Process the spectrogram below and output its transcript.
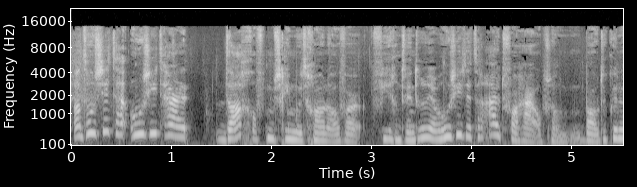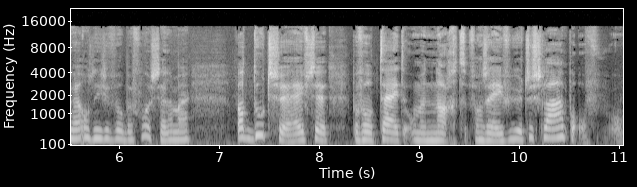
Want hoe ziet, haar, hoe ziet haar dag, of misschien moet het gewoon over 24 uur hoe ziet het eruit voor haar op zo'n boot? Daar kunnen wij ons niet zoveel bij voorstellen. Maar wat doet ze? Heeft ze bijvoorbeeld tijd om een nacht van 7 uur te slapen? Of, of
